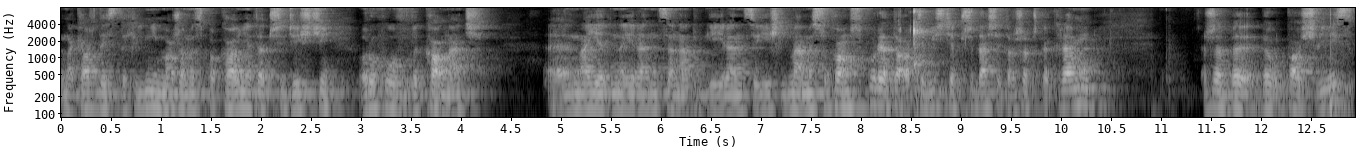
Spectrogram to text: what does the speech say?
na każdej z tych linii możemy spokojnie te 30 ruchów wykonać na jednej ręce, na drugiej ręce. Jeśli mamy suchą skórę, to oczywiście przyda się troszeczkę kremu, żeby był poślizg.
